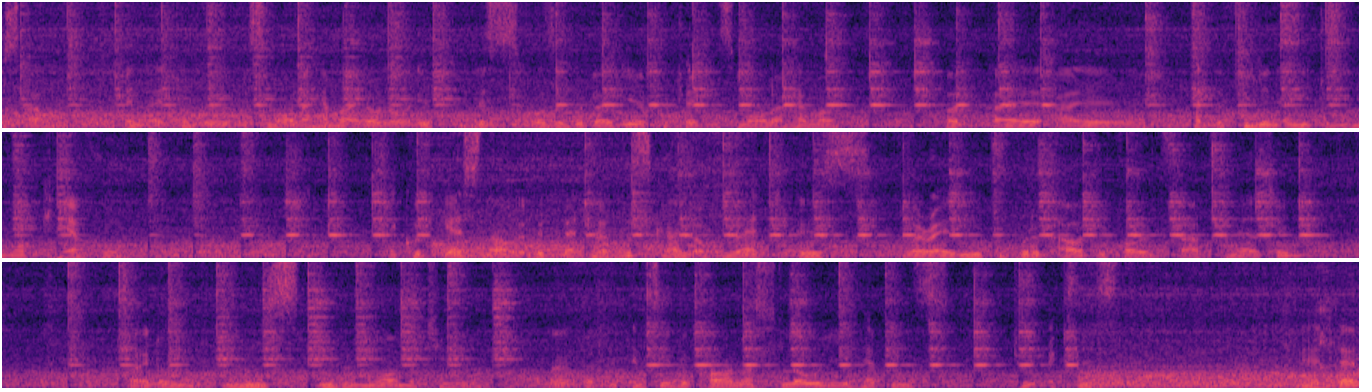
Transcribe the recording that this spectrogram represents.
Up and I took a, a, smaller hammer. I don't know if this was a good idea to take the smaller hammer but I, I had the feeling I need to be more careful. I could guess now a bit better this kind of red is where I need to put it out before it starts melting so I don't lose even more material. But you can see the corner slowly happens to exist. And then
